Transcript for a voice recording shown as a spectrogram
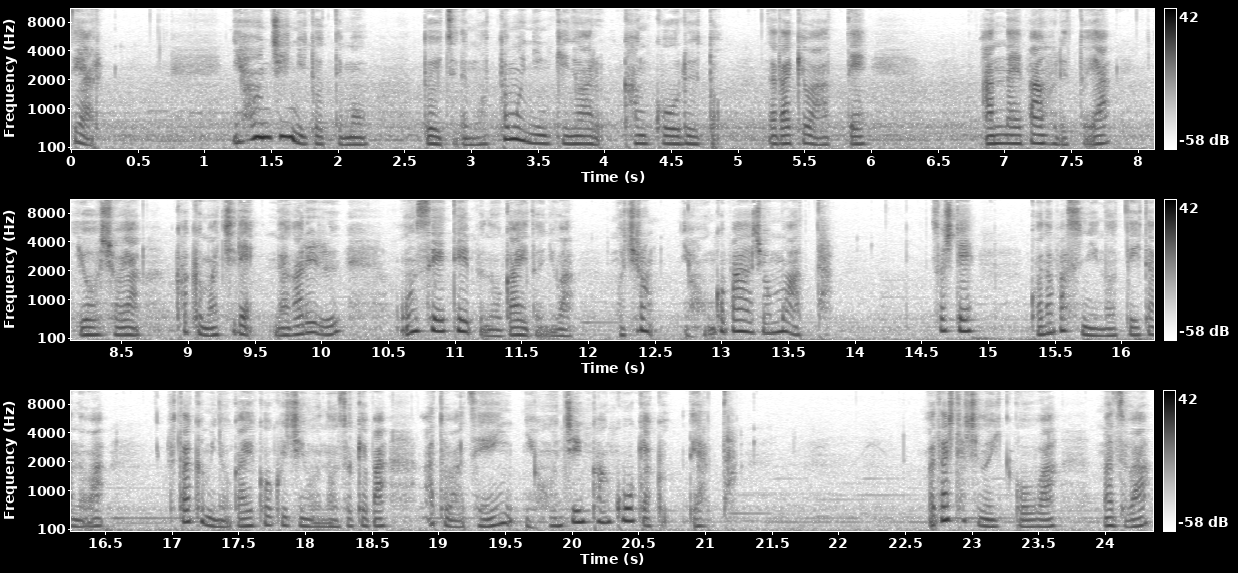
である。日本人にとってもドイツで最も人気のある観光ルートなだけはあって案内パンフレットや要所や各町で流れる音声テープのガイドにはもちろん日本語バージョンもあった。そしてこのバスに乗っていたのは2組の外国人を除けばあとは全員日本人観光客であった。私たちの一行はまずは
